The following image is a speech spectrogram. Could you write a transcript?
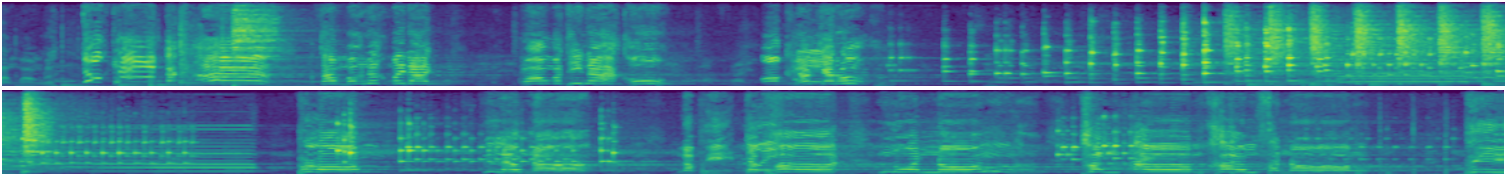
มองมองนี่มองมองเลยจุกแตกเออถ้ามึงนึกไม่ได้ มองมาที่หน้ากู โอเคแล้วจะรู้พร้อมแล้วนะแล้วพี่จะพาดนวลน้องทำตามคำสนอง พี่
